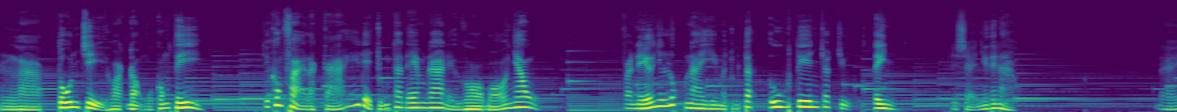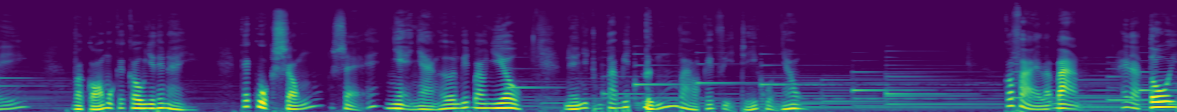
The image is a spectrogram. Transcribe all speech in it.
là tôn chỉ hoạt động của công ty, chứ không phải là cái để chúng ta đem ra để gò bó nhau. Và nếu như lúc này mà chúng ta ưu tiên cho chữ tình thì sẽ như thế nào? Đấy, và có một cái câu như thế này cái cuộc sống sẽ nhẹ nhàng hơn biết bao nhiêu nếu như chúng ta biết đứng vào cái vị trí của nhau. Có phải là bạn hay là tôi,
